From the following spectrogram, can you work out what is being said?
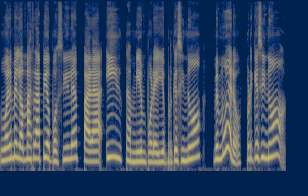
moverme lo más rápido posible para ir también por ello, porque si no, me muero, porque si no,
